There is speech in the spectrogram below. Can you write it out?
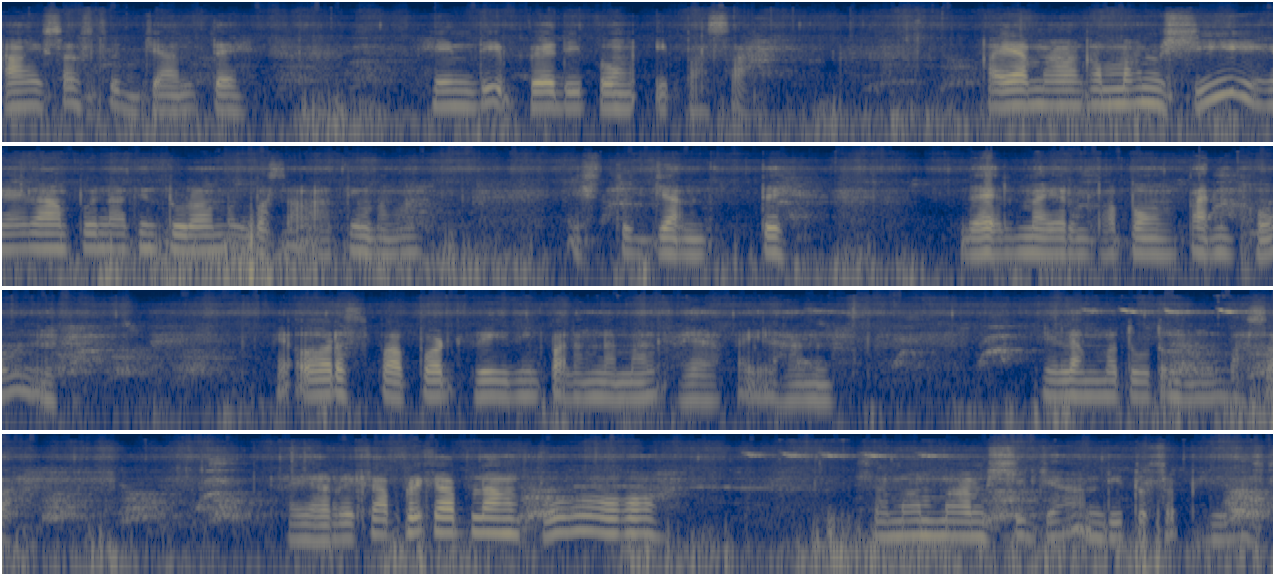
ang isang estudyante hindi pwede pong ipasa. Kaya mga kamamsi kailangan po natin tulungan magbasa ang ating mga estudyante. Dahil mayroon pa pong panahon. May oras pa fourth grading pa lang naman kaya kailangan nilang matutong magbasa kaya recap recap lang po sa mga mamsi dyan dito sa Pinas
